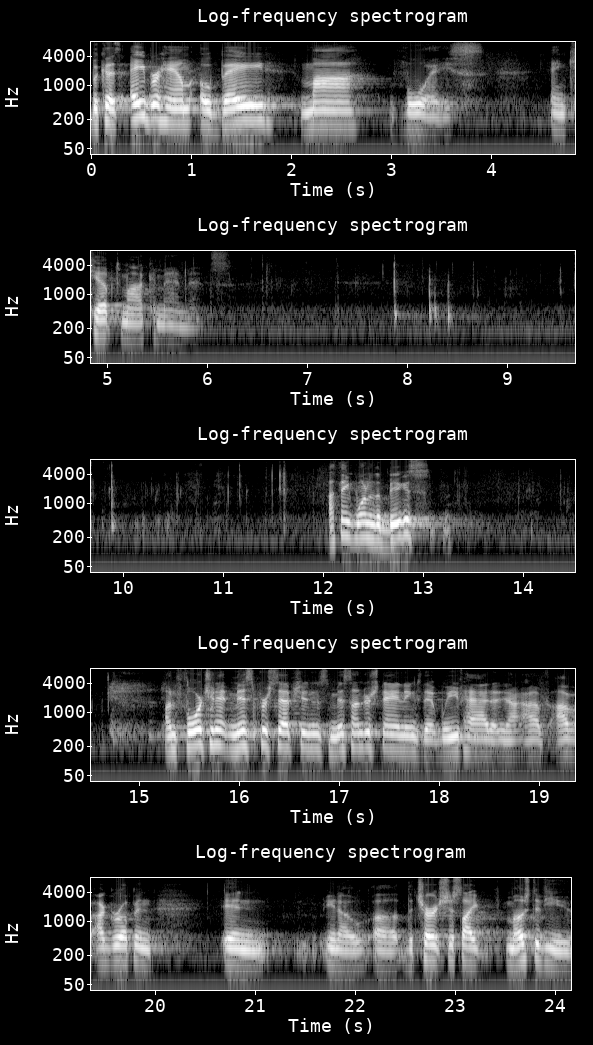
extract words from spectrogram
Because Abraham obeyed my voice and kept my commandments. I think one of the biggest unfortunate misperceptions, misunderstandings that we've had. I've, I've, i grew up in, in you know, uh, the church just like most of you.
